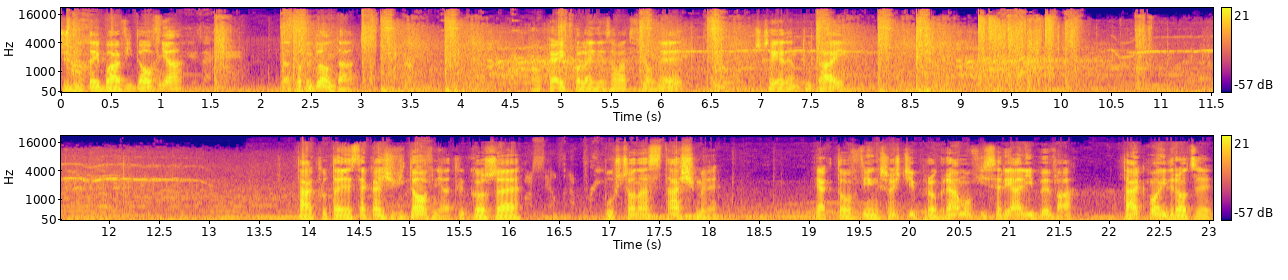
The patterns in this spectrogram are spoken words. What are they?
Czyżby tutaj była widownia? Na to wygląda. Okej, kolejny załatwiony. Jeszcze jeden tutaj. Tak, tutaj jest jakaś widownia, tylko że puszczona z taśmy. Jak to w większości programów i seriali bywa. Tak, moi drodzy,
